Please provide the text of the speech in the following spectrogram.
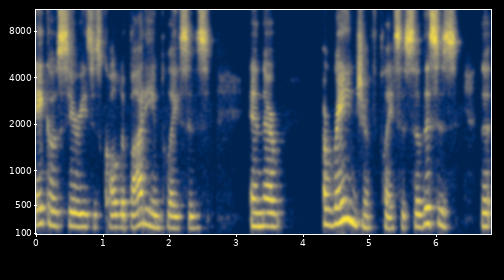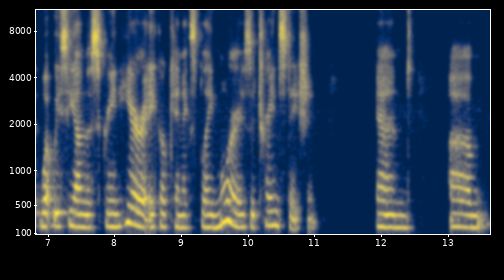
Eiko's series is called A Body in Places, and they're a range of places. So this is the, what we see on the screen here, Aiko can explain more, is a train station. And um,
